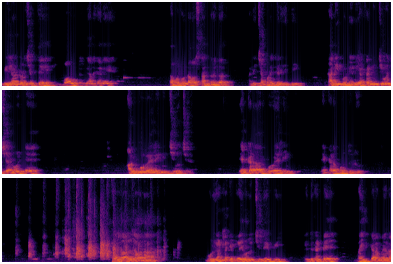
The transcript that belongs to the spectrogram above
మీలాంటి వాడు చెప్తే బాగుంటుంది అనగానే తప్పకుండా వస్తాను బ్రదర్ అని చెప్పడం జరిగింది. కానీ ఇప్పుడు నేను ఎక్కడి నుంచి వచ్చాను అంటే అరకు వ్యాలీ నుంచి వచ్చాను. ఎక్కడ అరకు వ్యాలీ ఎక్కడ పొద్దుటూరు? తెల్లారుజామున మూడు గంటలకి డ్రైవర్ వచ్చి లేపి ఎందుకంటే భయంకరమైన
